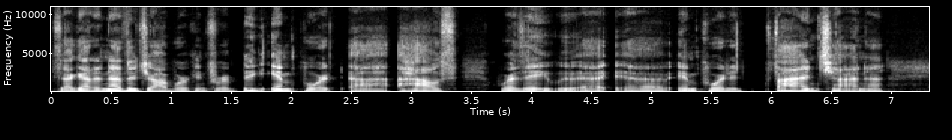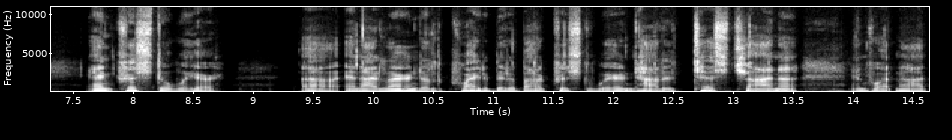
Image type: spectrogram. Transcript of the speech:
So I got another job working for a big import uh, house where they uh, uh, imported fine china and crystalware. Uh, and I learned a, quite a bit about crystalware and how to test china and whatnot.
